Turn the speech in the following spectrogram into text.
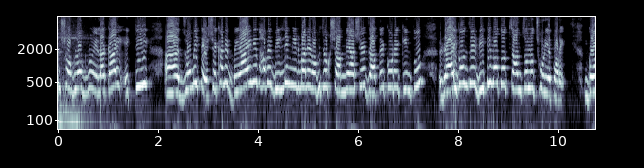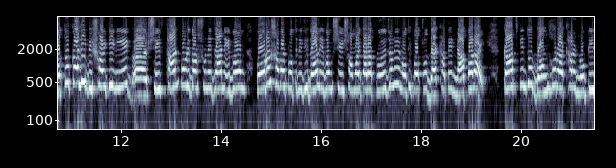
পৌর সংলগ্ন এলাকায় একটি জমিতে সেখানে বেআইনি ভাবে বিল্ডিং নির্মাণের অভিযোগ সামনে আসে, যাতে করে কিন্তু রায়গঞ্জে রীতিমতো চাঞ্চল্য ছড়িয়ে পড়ে। গতকালই বিষয়টি নিয়ে সেই স্থান পরিদর্শনে যান এবং পৌরসভার প্রতিনিধি দল এবং সেই সময় তারা প্রয়োজনীয় নথিপত্র দেখাতে না পারায় কাজ কিন্তু বন্ধ রাখার নোটিশ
